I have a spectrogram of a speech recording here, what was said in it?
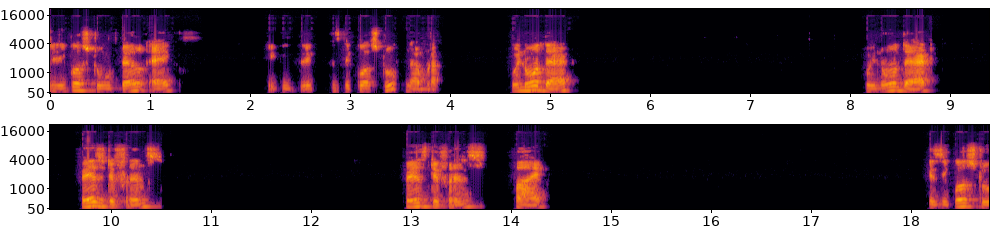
is equals to del x is equals to lambda. We know that we know that phase difference phase difference phi is equals to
